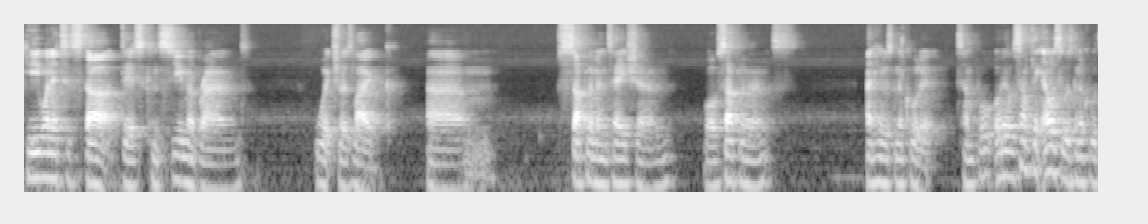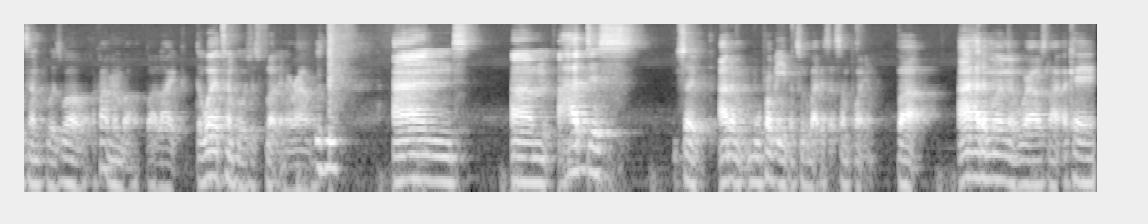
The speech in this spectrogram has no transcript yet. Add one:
he wanted to start this consumer brand, which was like um, supplementation, well supplements, and he was gonna call it Temple, or there was something else he was gonna call Temple as well. I can't remember, but like the word Temple was just floating around, and um, I had this. So Adam, we'll probably even talk about this at some point, but I had a moment where I was like, okay,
